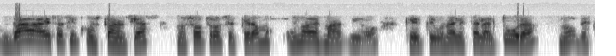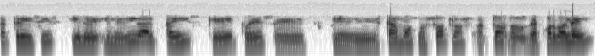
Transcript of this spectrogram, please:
dada esas circunstancias, nosotros esperamos una vez más, digo, que el tribunal esté a la altura ¿no? de esta crisis y le, y le diga al país que pues eh, eh, estamos nosotros actuando de acuerdo a ley,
